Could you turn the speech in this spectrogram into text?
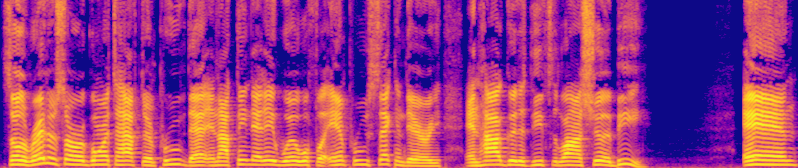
So the Raiders are going to have to improve that, and I think that they will with an improved secondary and how good this defensive line should be. And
